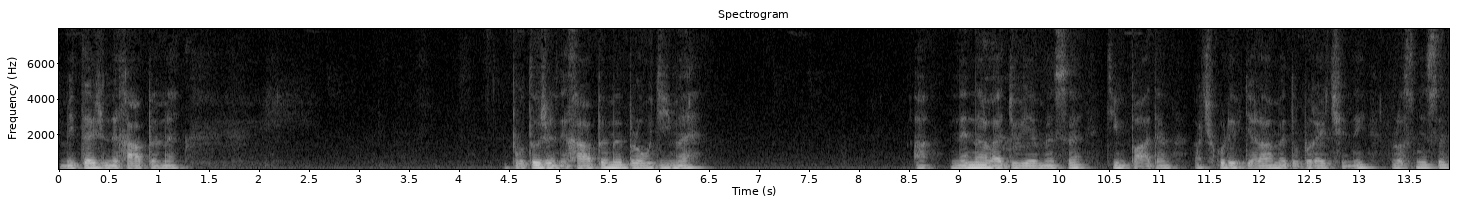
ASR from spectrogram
my tež nechápeme. Protože nechápeme, bloudíme a nenalaďujeme se tím pádem, ačkoliv děláme dobré činy, vlastně se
